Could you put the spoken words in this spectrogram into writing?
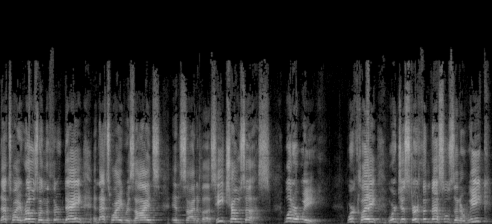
That's why he rose on the third day. And that's why he resides inside of us. He chose us. What are we? We're clay. We're just earthen vessels that are weak.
